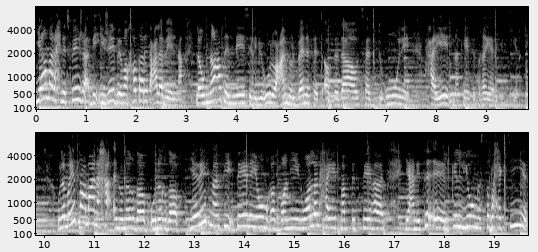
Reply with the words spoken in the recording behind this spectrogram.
يا ما رح نتفاجئ بإجابة ما خطرت على بالنا. لو بنعطي الناس اللي بيقولوا عنه ال benefit of the doubt صدقوني حياتنا كانت تغيرت كتير. ولما يطلع معنا حق إنه نغضب ونغضب يا ريت ما نفيق تاني يوم غضبانين والله الحياة ما بتستاهل. يعني تقل كل يوم الصبح كتير.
